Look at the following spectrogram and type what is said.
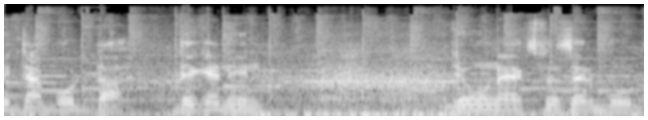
এইটা বোর্ডটা, দেখে নিন, যমুনা এক্সপ্রেসের বোর্ড।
